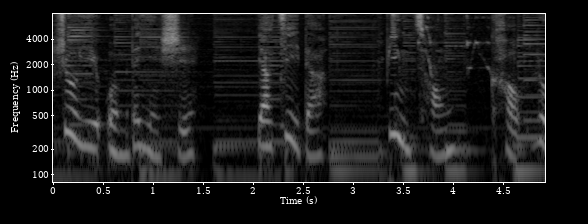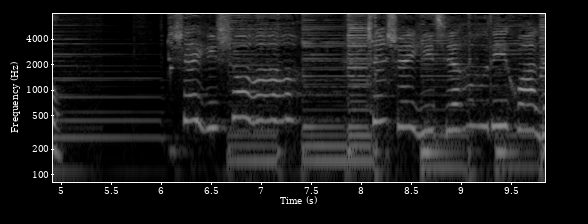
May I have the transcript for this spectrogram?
注意我们的饮食，要记得病从口入。谁说沉睡已久的花蕾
